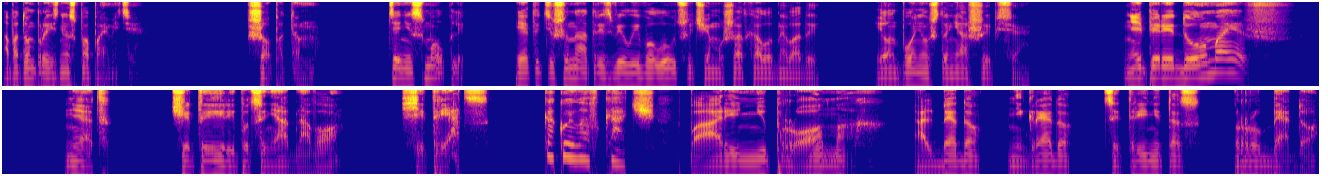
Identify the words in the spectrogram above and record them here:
а потом произнес по памяти. Шепотом. Тени смолкли, и эта тишина отрезвила его лучше, чем ушат холодной воды. И он понял, что не ошибся. «Не передумаешь?» «Нет. Четыре по цене одного. Хитрец». «Какой лавкач!» «Парень не промах. Альбедо, Негредо, Цитринитас, Рубедо.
